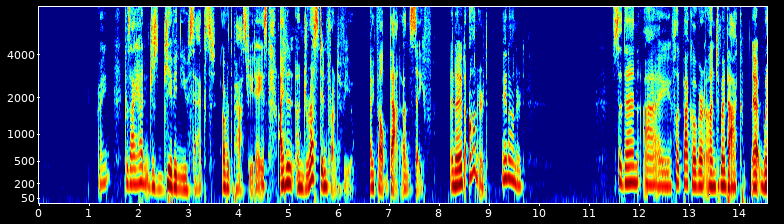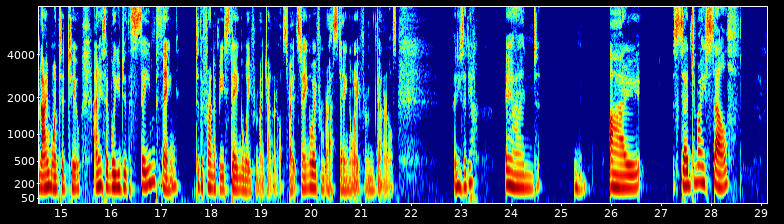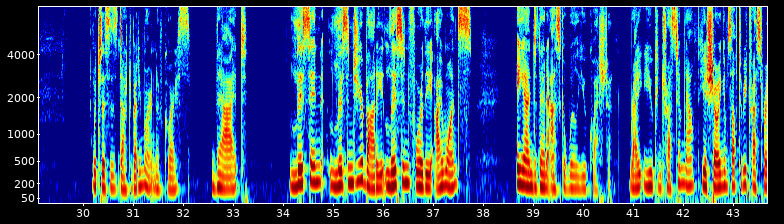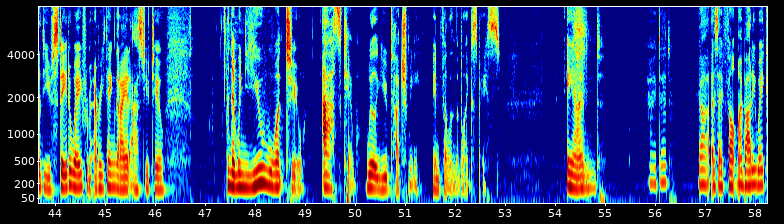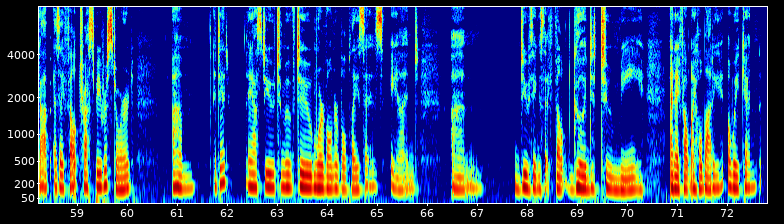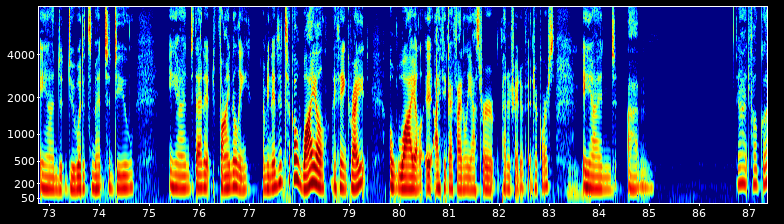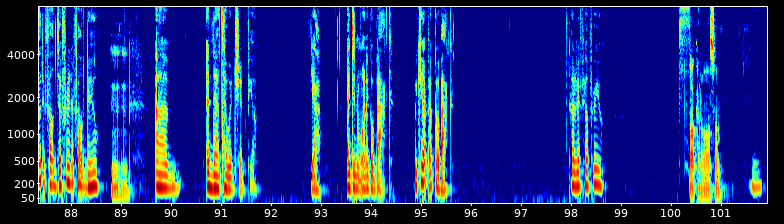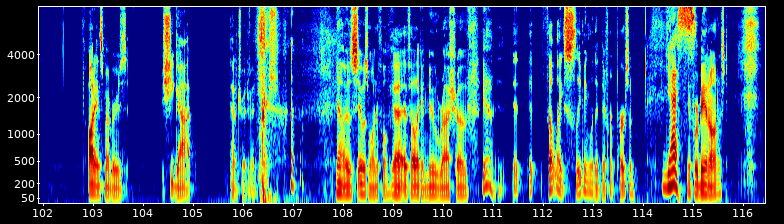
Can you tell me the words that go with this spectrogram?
right because i hadn't just given you sex over the past few days i hadn't undressed in front of you i felt that unsafe and i had honored i had honored so then I flipped back over onto my back when I wanted to. And I said, Will you do the same thing to the front of me, staying away from my genitals, right? Staying away from breasts, staying away from genitals. And you said, Yeah. And I said to myself, which this is Dr. Betty Martin, of course, that listen, listen to your body, listen for the I wants, and then ask a will you question, right? You can trust him now. He is showing himself to be trustworthy. You stayed away from everything that I had asked you to. And then when you want to, ask him, will you touch me in fill in the blank space? And I did. Yeah, as I felt my body wake up, as I felt trust be restored, um, I did. I asked you to move to more vulnerable places and um, do things that felt good to me. And I felt my whole body awaken and do what it's meant to do. And then it finally, I mean, and it took a while, I think, right? A while. It, I think I finally asked for penetrative intercourse. And um, yeah, it felt good. It felt different. It felt new. Um, and that's how it should feel. Yeah. I didn't want to go back. We can't but go back. How did it feel for you? fucking awesome. Audience members, she got penetrative intercourse. No, it was it was wonderful. Yeah, it felt like a new rush of yeah. It it, it felt like sleeping with a different person. Yes. If we're being honest.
